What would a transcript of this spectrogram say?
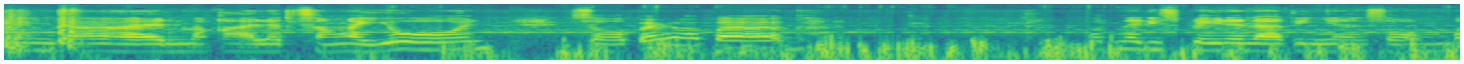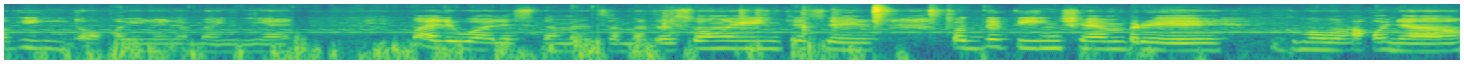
tindahan makalat sa ngayon. So, pero pag pag na-display na natin yan, so, magiging okay na naman yan. Maliwalas naman sa mata. So, ngayon kasi, pagdating, syempre, gumawa ako ng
